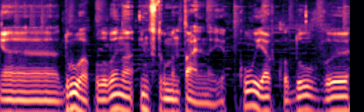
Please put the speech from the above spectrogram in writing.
Е, друга половина інструментальна, яку я вкладу в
